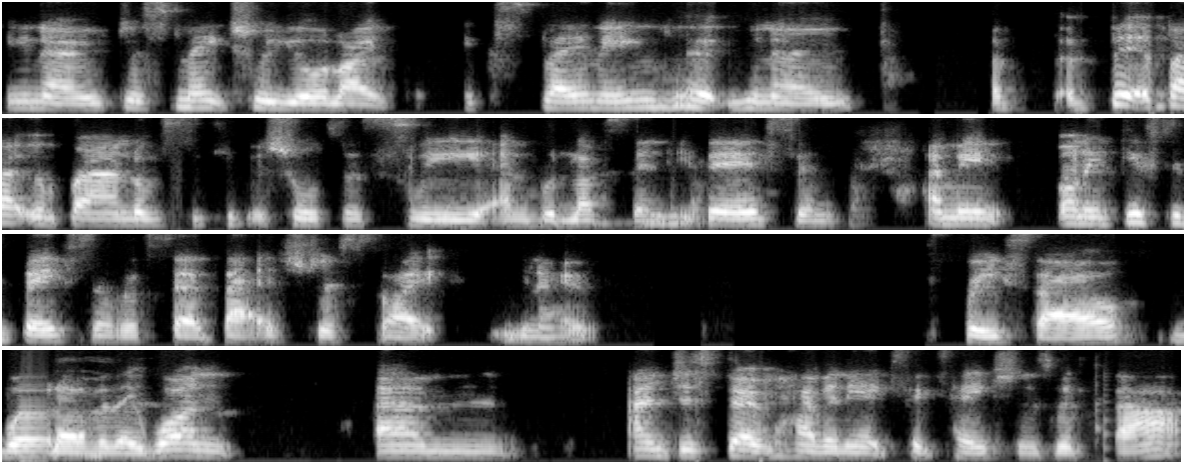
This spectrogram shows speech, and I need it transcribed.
you know, just make sure you're like explaining that, you know, a, a, bit about your brand, obviously keep it short and sweet and would love to send you this. And I mean, on a gifted basis, as I said, that is just like, you know, freestyle, whatever they want. Um, and just don't have any expectations with that.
